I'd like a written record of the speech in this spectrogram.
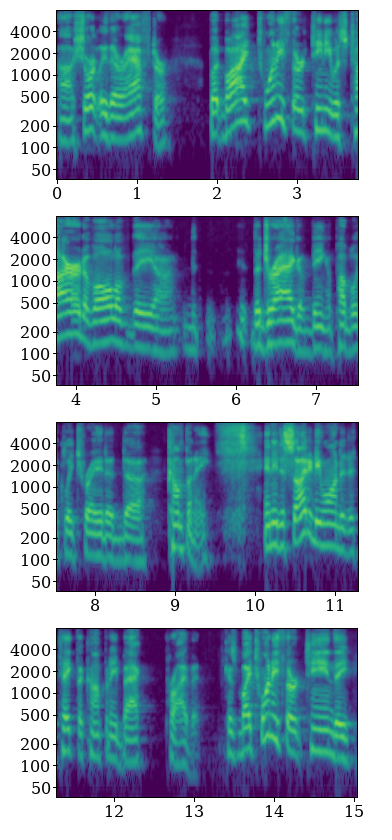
uh, shortly thereafter, but by 2013 he was tired of all of the uh, the, the, drag of being a publicly traded uh, company, and he decided he wanted to take the company back private because by 2013 the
